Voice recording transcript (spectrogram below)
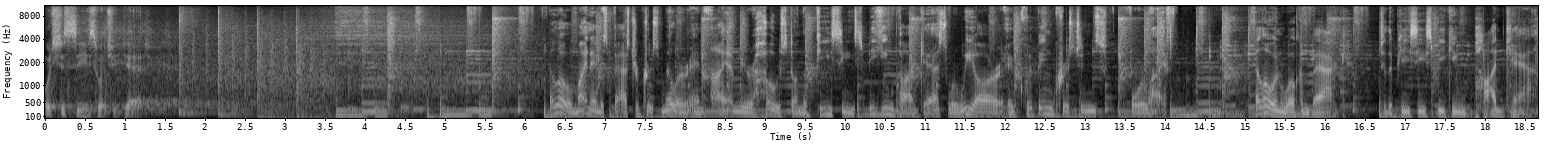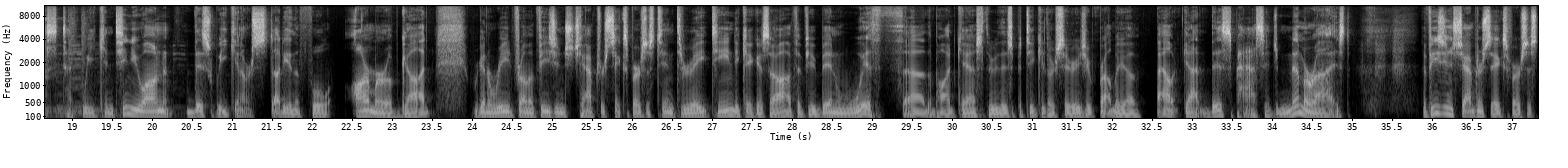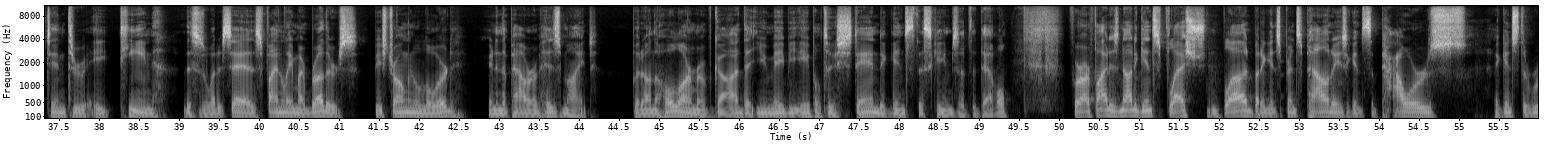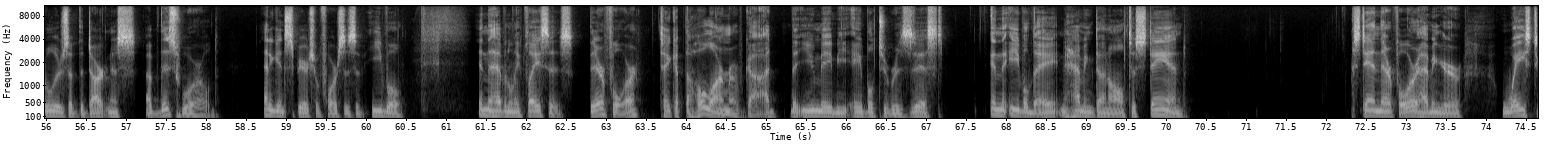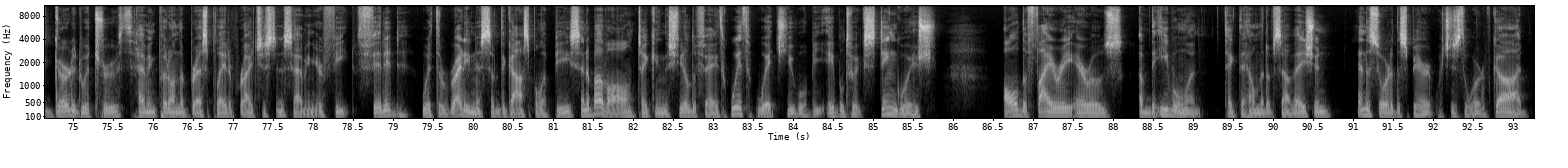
What you see is what you get. Hello, my name is Pastor Chris Miller, and I am your host on the PC Speaking Podcast, where we are equipping Christians for life. Hello, and welcome back to the PC Speaking Podcast. We continue on this week in our study in the full armor of God. We're going to read from Ephesians chapter 6, verses 10 through 18 to kick us off. If you've been with uh, the podcast through this particular series, you've probably about got this passage memorized. Ephesians chapter 6, verses 10 through 18. This is what it says Finally, my brothers, be strong in the Lord and in the power of his might. Put on the whole armor of God that you may be able to stand against the schemes of the devil. For our fight is not against flesh and blood, but against principalities, against the powers, against the rulers of the darkness of this world, and against spiritual forces of evil in the heavenly places. Therefore, take up the whole armor of God, that you may be able to resist in the evil day, and having done all, to stand. Stand therefore, having your waist girded with truth, having put on the breastplate of righteousness, having your feet fitted with the readiness of the gospel of peace, and above all, taking the shield of faith with which you will be able to extinguish all the fiery arrows of the evil one. Take the helmet of salvation and the sword of the Spirit, which is the word of God.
